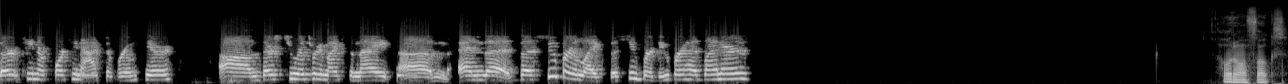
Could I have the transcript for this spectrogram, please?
13 or 14 active rooms here. Um, there's two or three mics a night. Um, and the, the super, like the super duper headliners, hold on, folks.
